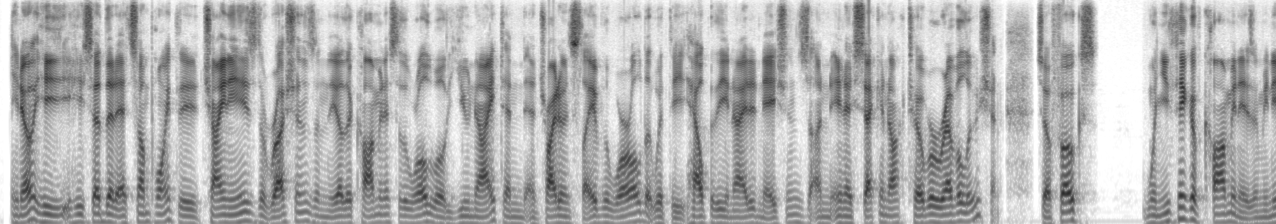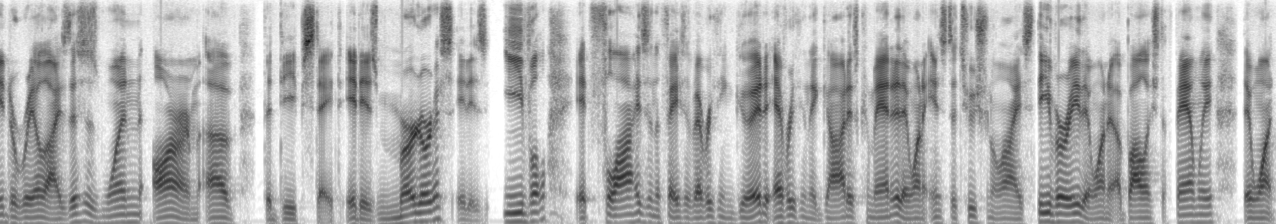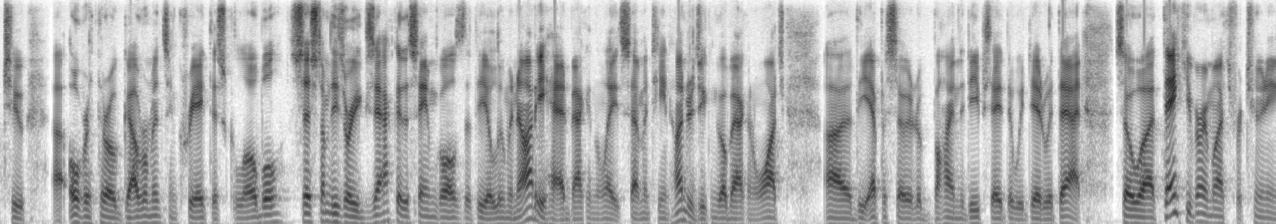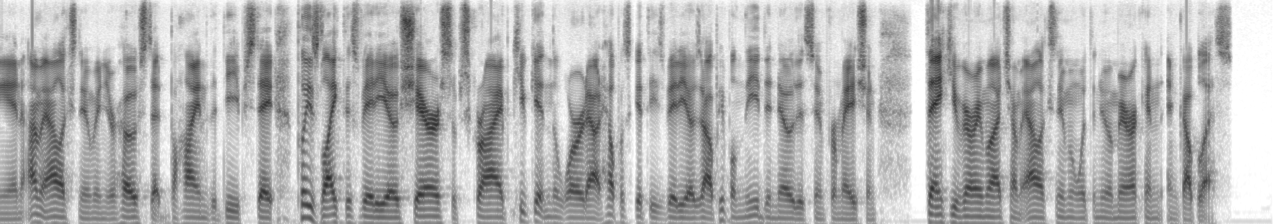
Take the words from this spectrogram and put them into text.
you know, he, he said that at some point the Chinese, the Russians, and the other communists of the world will unite and, and try to enslave the world with the help of the United Nations on, in a second October revolution. So, folks, when you think of communism, you need to realize this is one arm of the deep state. It is murderous, it is evil, it flies in the face of everything good, everything that God has commanded. They want to institutionalize thievery, they want to abolish the family, they want to uh, overthrow governments and create this global system. These are exactly the same goals that the Illuminati had back in the late 1700s. You can go back and watch uh, the episode of Behind the Deep State that we did with that. So, uh, thank you very much for tuning in. I'm Alex Newman, your host at Behind the Deep State please like this video, share, subscribe, keep getting the word out, help us get these videos out. People need to know this information. Thank you very much. I'm Alex Newman with the New American, and God bless.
